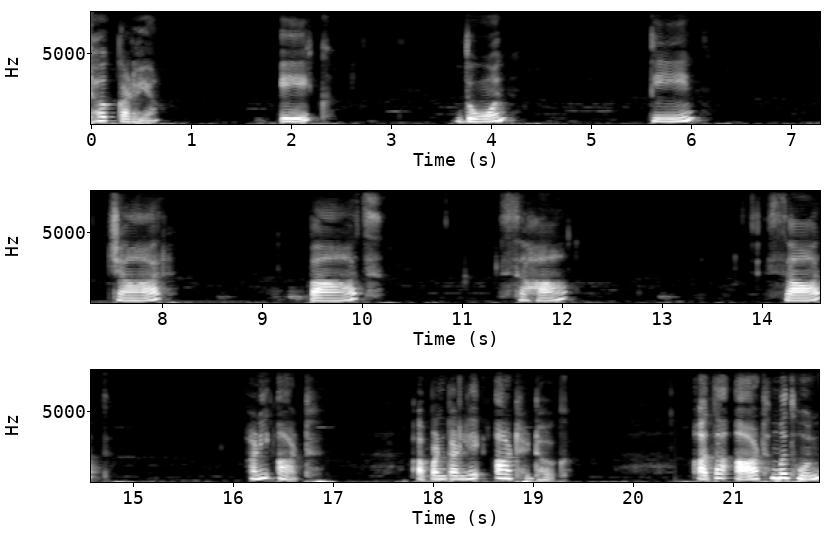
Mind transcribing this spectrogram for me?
ढग काढूया. एक दोन तीन चार पाच सहा सात आणि आठ. आपण काढले आठ ढग. आता आठमधून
